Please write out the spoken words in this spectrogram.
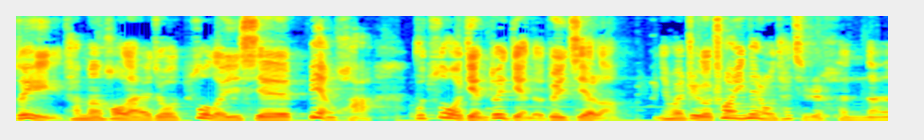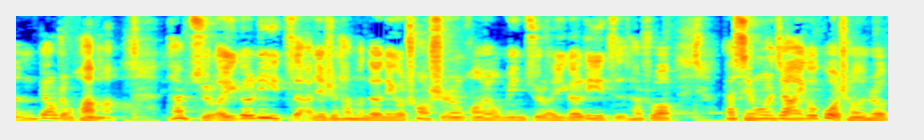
所以他们后来就做了一些变化，不做点对点的对接了，因为这个创意内容它其实很难标准化嘛。他举了一个例子啊，也是他们的那个创始人黄永明举了一个例子，他说他形容了这样一个过程，说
